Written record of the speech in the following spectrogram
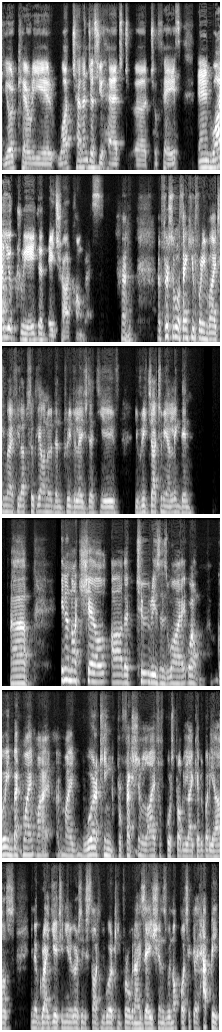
your career, what challenges you had to, uh, to face, and why you created HR Congress? First of all, thank you for inviting me. I feel absolutely honored and privileged that you've you've reached out to me on LinkedIn. Uh, in a nutshell, are the two reasons why. Well, going back my my my working professional life, of course, probably like everybody else, you know, graduating university, started working for organizations. We're not particularly happy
